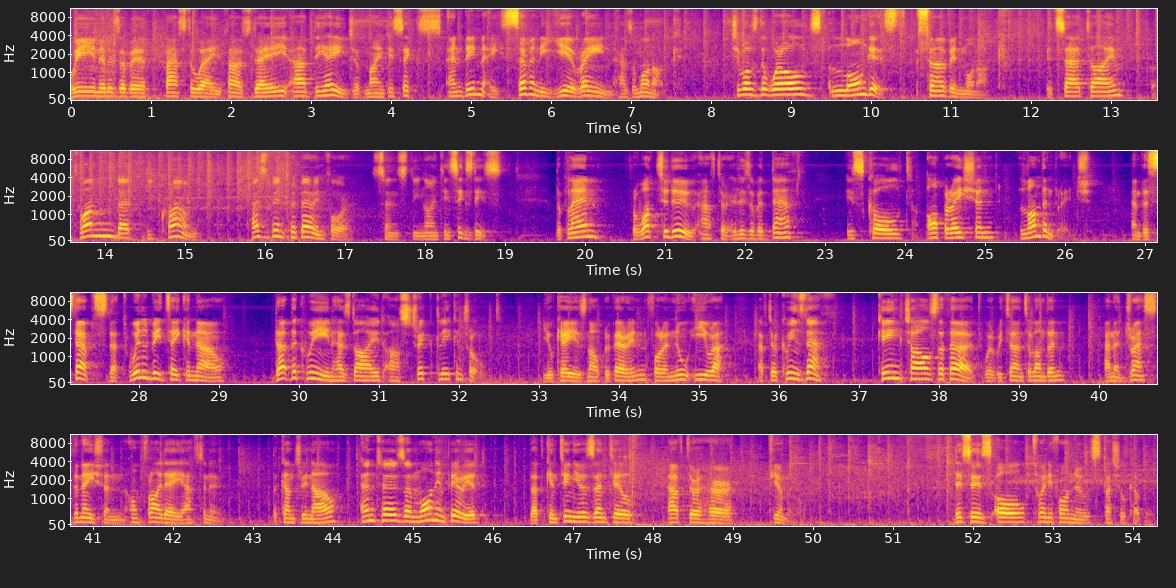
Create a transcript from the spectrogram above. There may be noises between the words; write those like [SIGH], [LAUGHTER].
Queen Elizabeth passed away Thursday at the age of 96, ending a 70 year reign as a monarch. She was the world's longest serving monarch. It's sad time, but one that the crown has been preparing for since the 1960s. The plan for what to do after Elizabeth's death is called Operation London Bridge, and the steps that will be taken now that the Queen has died are strictly controlled. UK is now preparing for a new era after Queen's death. King Charles III will return to London and address the nation on Friday afternoon. The country now enters a mourning period that continues until after her funeral. This is all 24 News special coverage.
